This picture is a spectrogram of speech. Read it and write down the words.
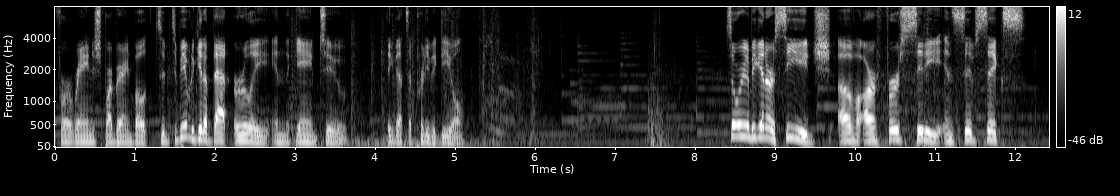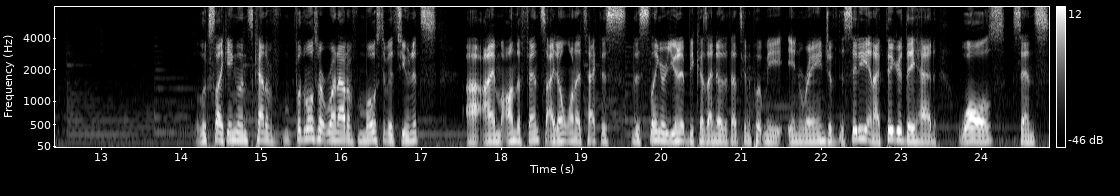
for a ranged barbarian boat. To, to be able to get up that early in the game, too, I think that's a pretty big deal. So we're going to begin our siege of our first city in Civ 6. Looks like England's kind of, for the most part, run out of most of its units. Uh, I'm on the fence. I don't want to attack this this slinger unit because I know that that's going to put me in range of the city, and I figured they had walls since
